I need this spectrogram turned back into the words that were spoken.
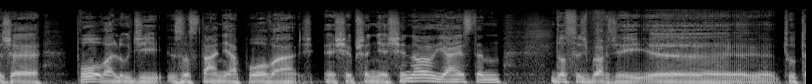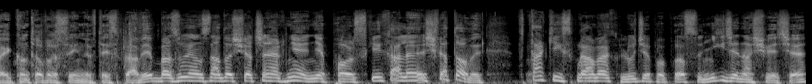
że połowa ludzi zostanie, a połowa się przeniesie. No ja jestem dosyć bardziej e, tutaj kontrowersyjny w tej sprawie, bazując na doświadczeniach nie, nie polskich, ale światowych. W takich sprawach ludzie po prostu nigdzie na świecie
